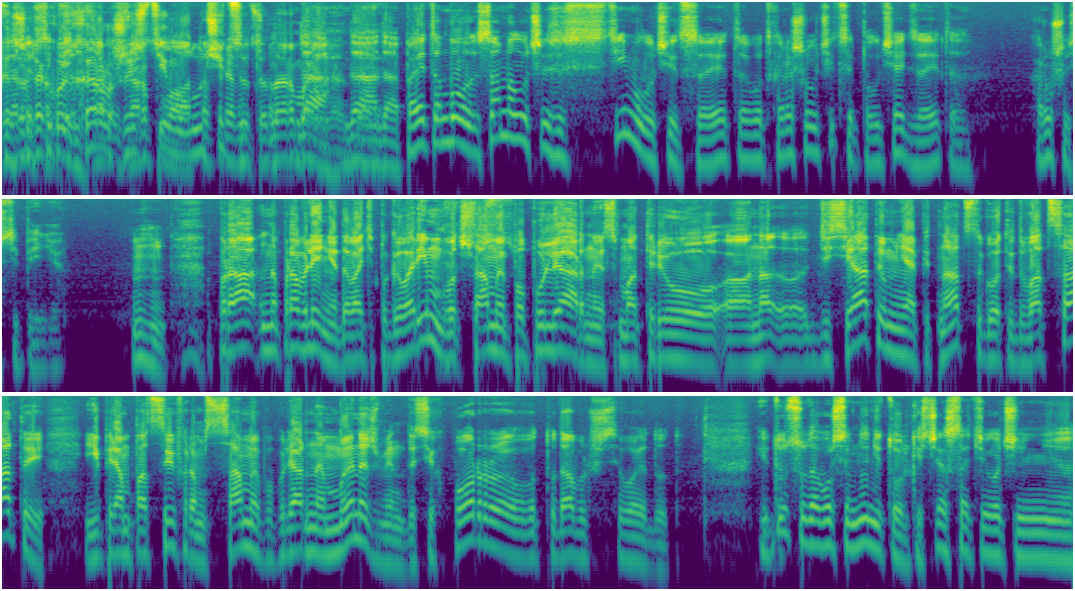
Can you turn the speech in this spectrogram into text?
это такой хороший стимул учиться, это нормально. Да, да, да, да. Поэтому самый лучший стимул учиться, это вот хорошо учиться и получать за это хорошую стипендию. Угу. Про направление давайте поговорим. Вот самые популярные, смотрю, а, на 10 у меня, 15 год и 20 и прям по цифрам самый популярный менеджмент до сих пор э, вот туда больше всего идут. Идут с удовольствием, но не только. Сейчас, кстати, очень э,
